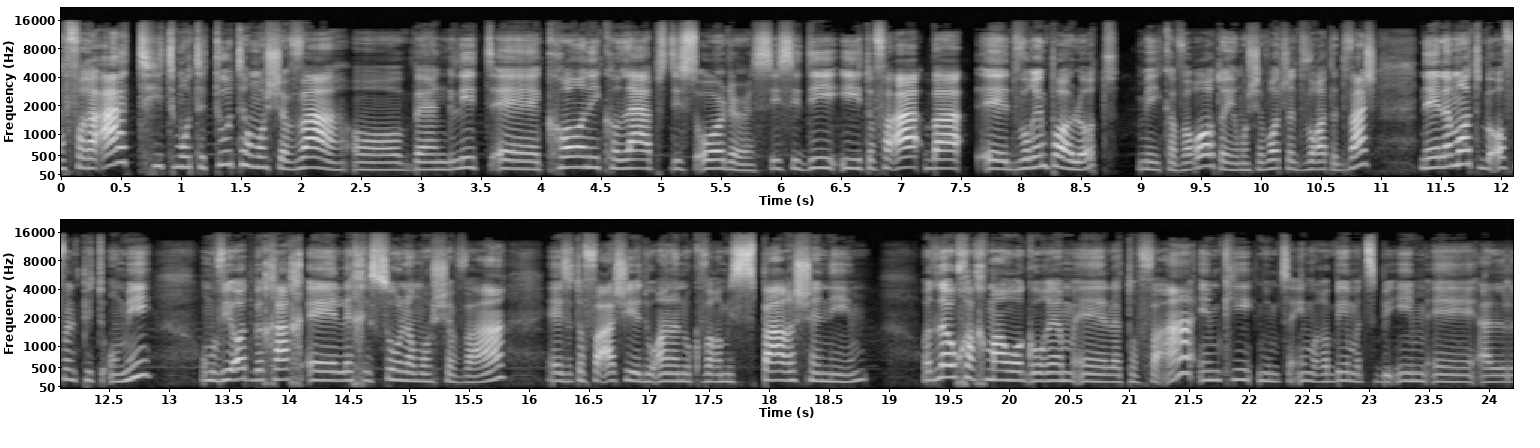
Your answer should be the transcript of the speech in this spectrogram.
הפרעת התמוטטות המושבה, או באנגלית uh, colony collapse disorder, CCD, היא תופעה בה uh, דבורים פועלות מכוורות או ממושבות של דבורת הדבש, נעלמות באופן פתאומי ומביאות בכך uh, לחיסול המושבה. Uh, זו תופעה שידועה לנו כבר מספר שנים. עוד לא הוכח מהו הגורם אה, לתופעה, אם כי ממצאים רבים מצביעים אה, על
